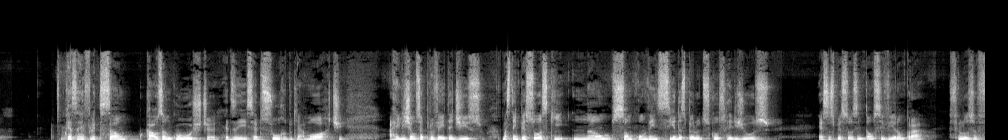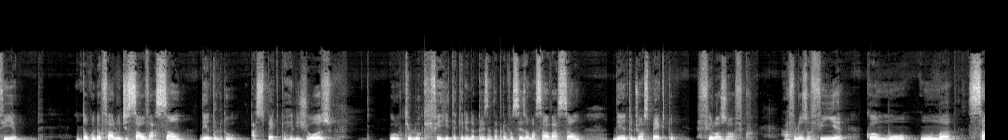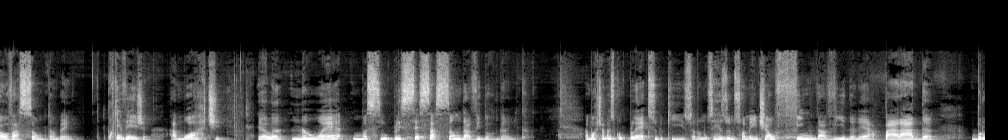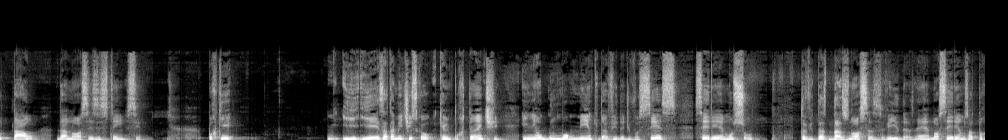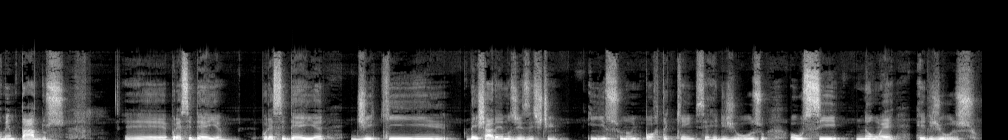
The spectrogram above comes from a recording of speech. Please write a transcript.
porque essa reflexão causa angústia, quer dizer, esse absurdo que é a morte, a religião se aproveita disso. Mas tem pessoas que não são convencidas pelo discurso religioso. Essas pessoas então se viram para filosofia. Então, quando eu falo de salvação dentro do aspecto religioso, o que o Luke Ferri está querendo apresentar para vocês é uma salvação dentro de um aspecto filosófico. A filosofia como uma salvação também. Porque veja, a morte, ela não é uma simples cessação da vida orgânica. A morte é mais complexo do que isso, ela não se resume somente ao fim da vida, né? a parada brutal da nossa existência. Porque, e, e é exatamente isso que é, o, que é o importante, em algum momento da vida de vocês, seremos, das, das nossas vidas, né? nós seremos atormentados é, por essa ideia, por essa ideia de que deixaremos de existir. E isso não importa quem, se é religioso ou se não é religioso.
